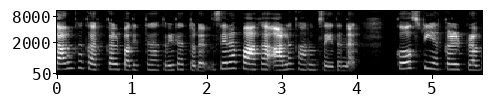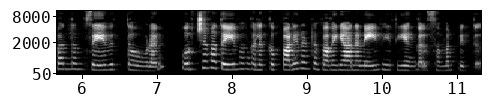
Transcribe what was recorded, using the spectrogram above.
தங்க கற்கள் பதித்த கிரீடத்துடன் சிறப்பாக அலங்காரம் செய்தனர். கோஷ்டியர்கள் பிரபந்தம் சேவித்தவுடன் உற்சவ தெய்வங்களுக்கு பனிரெண்டு வகையான நெய்வேத்தியங்கள் சமர்ப்பித்து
